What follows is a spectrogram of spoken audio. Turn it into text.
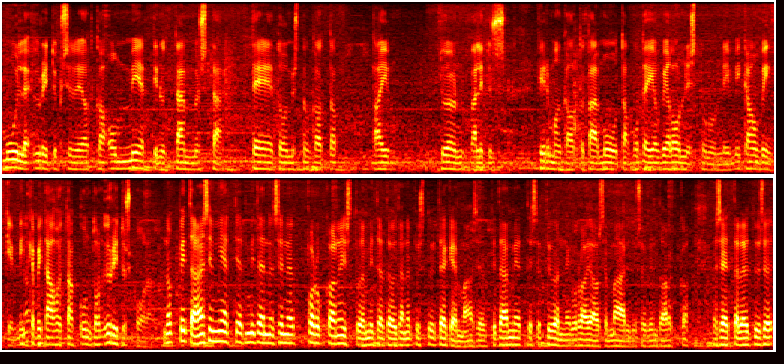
muille yrityksille, jotka on miettinyt tämmöistä TE-toimiston kautta tai työn välitys firman kautta tai muuta, mutta ei ole vielä onnistunut, niin mikä on vinkki? Mitkä no. pitää hoitaa kuntoon yrityspuolella? No pitää ensin miettiä, että miten ne sinne porukkaan istuu ja mitä töitä ne pystyy tekemään. Sieltä pitää miettiä se työn niin rajaus ja määritys hyvin tarkkaan. Ja se, että löytyy se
